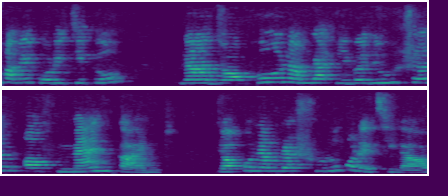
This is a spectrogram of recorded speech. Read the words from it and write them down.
ভাবে পরিচিত? না, যখন আমরা ইভলিউশন অফ ম্যানকাইন্ড যখন আমরা শুরু করেছিলাম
